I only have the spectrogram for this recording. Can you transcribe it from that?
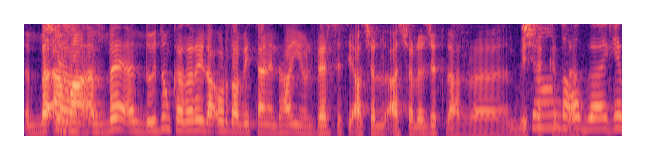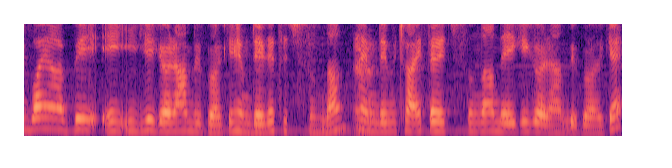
Be- Şu ama anda. be- duyduğum kadarıyla orada bir tane daha üniversite açıl- açılacaklar e, bir Şu şekilde. anda o bölge bayağı bir e, ilgi gören bir bölge hem devlet açısından hem Evet. de müteahhitler açısından da ilgi gören bir bölge.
